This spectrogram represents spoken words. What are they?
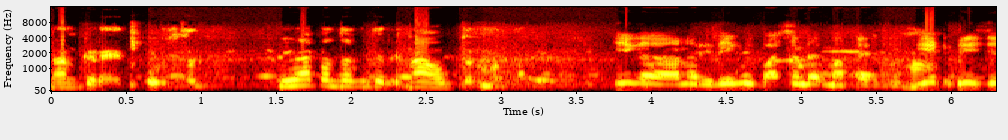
ನನ್ನ ಕಡೆ ಆಯ್ತು ಕೂಡಿಸ್ತೇನೆ ನೀವ್ ಯಾಕೆ ಅನ್ಸಕತ್ತೀರಿ ನಾ ಹೋಗ್ತೇನೆ ಈಗ ನಾನು ಇದೀಗ ಭಾಷಣದಾಗ ಮಾತಾಡಿದ್ರಿ. ಗೇಟ್ ಬ್ರಿಡ್ಜ್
